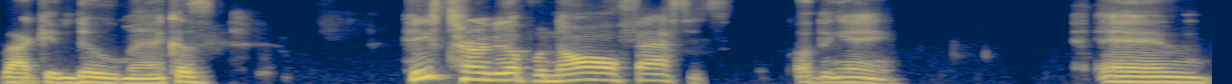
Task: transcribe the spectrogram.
what I can do, man. Because he's turned it up in all facets of the game. And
